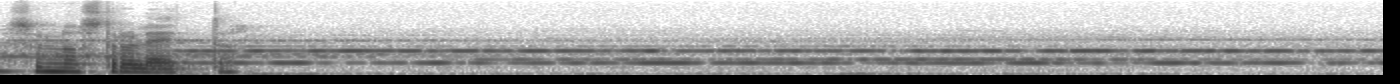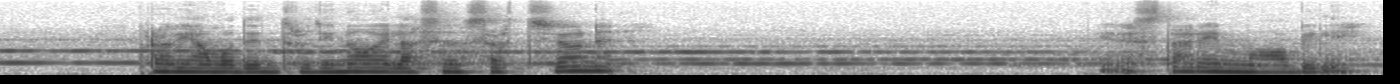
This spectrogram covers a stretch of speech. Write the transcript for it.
o sul nostro letto. Proviamo dentro di noi la sensazione di restare immobili.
